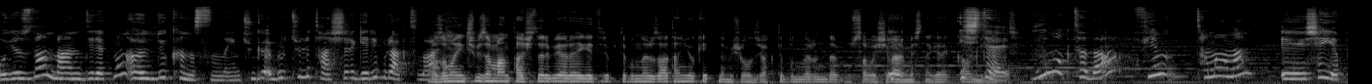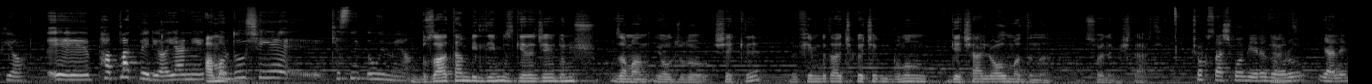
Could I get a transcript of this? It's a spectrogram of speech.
O yüzden ben direktman öldüğü kanısındayım. Çünkü öbür türlü taşları geri bıraktılar. O zaman hiçbir zaman taşları bir araya getirip de bunları zaten yok etmemiş olacaktı. Bunların da bu savaşı E, vermesine gerek İşte kalmayacaktı. bu noktada film tamamen e, şey yapıyor. e, patlak veriyor. Yani Ama- kurduğu şeye kesinlikle uymuyor. Bu zaten bildiğimiz geleceğe dönüş zaman yolculuğu şekli. Ve filmde de açık açık bunun geçerli olmadığını söylemişlerdi. Çok saçma bir yere Evet. doğru yani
